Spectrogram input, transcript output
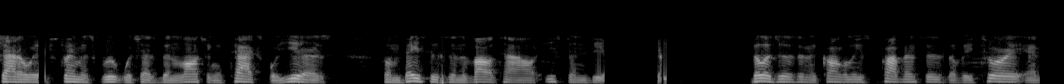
shadowy extremist group which has been launching attacks for years from bases in the volatile eastern. Villages in the Congolese provinces of Ituri and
